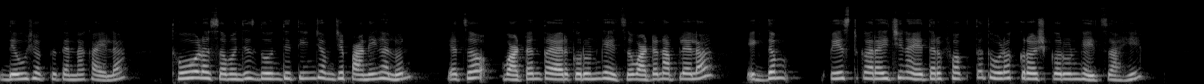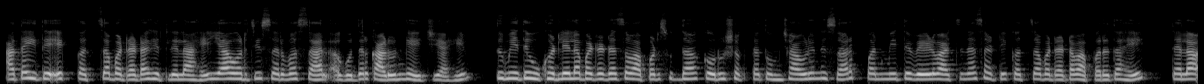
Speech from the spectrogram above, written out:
देऊ शकतो त्यांना खायला. थोडंसं म्हणजेच दोन ते तीन चमचे पाणी घालून याचं वाटण तयार करून घ्यायचं. वाटण आपल्याला एकदम पेस्ट करायची नाही तर फक्त थोडं क्रश करून घ्यायचं आहे. आता इथे एक कच्चा बटाटा घेतलेला आहे. यावरची सर्व साल अगोदर काढून घ्यायची आहे. तुम्ही इथे उकडलेल्या बटाट्याचा वापरसुद्धा करू शकता तुमच्या आवडीनुसार पण मी ते वेळ वाचण्यासाठी कच्चा बटाटा वापरत आहे. त्याला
